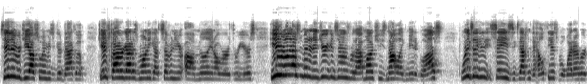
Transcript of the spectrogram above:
Same thing for Geoff Swaim. He's a good backup. James Conner got his money. Got seven year, uh, million over three years. He really hasn't been an injury concern for that much. He's not like made of glass. Wouldn't exactly say he's exactly the healthiest, but whatever.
